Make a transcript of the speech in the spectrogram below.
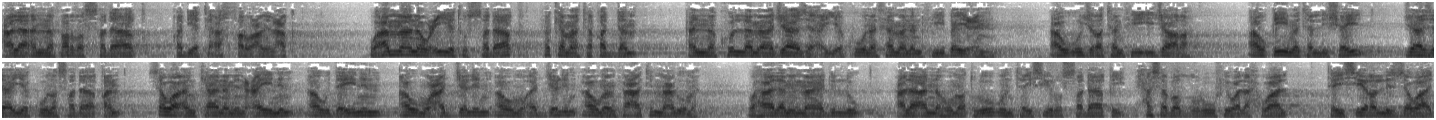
على أن فرض الصداق قد يتأخر عن العقد. وأما نوعية الصداق فكما تقدم أن كل ما جاز أن يكون ثمنا في بيع أو أجرة في إجارة أو قيمة لشيء جاز أن يكون صداقا سواء كان من عين أو دين أو معجل أو مؤجل أو منفعة معلومة. وهذا مما يدل على أنه مطلوب تيسير الصداق حسب الظروف والأحوال تيسيرا للزواج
